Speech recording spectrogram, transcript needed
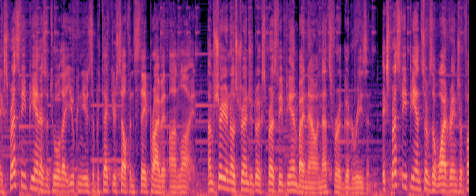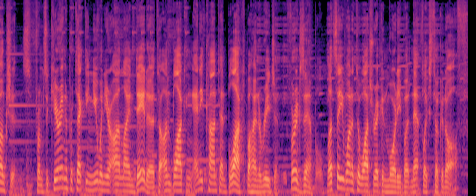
ExpressVPN is a tool that you can use to protect yourself and stay private online. I'm sure you're no stranger to ExpressVPN by now, and that's for a good reason. ExpressVPN serves a wide range of functions, from securing and protecting you and your online data to unblocking any content blocked behind a region. For example, let's say you wanted to watch Rick and Morty but Netflix took it off.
